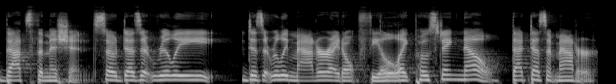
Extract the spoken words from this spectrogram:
that's the mission. So does it really does it really matter I don't feel like posting? No, that doesn't matter.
